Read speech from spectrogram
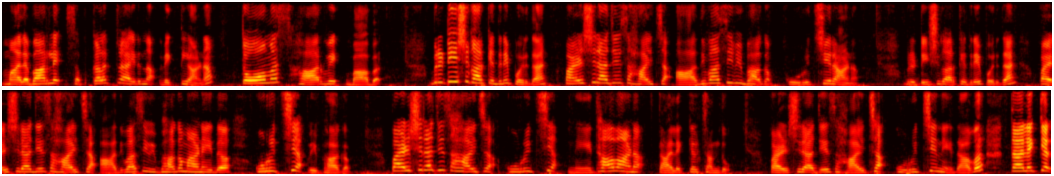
മലബാറിലെ സബ് കളക്ടർ ആയിരുന്ന വ്യക്തിയാണ് തോമസ് ഹാർവേ ബാബർ. ബ്രിട്ടീഷുകാർക്കെതിരെ പൊരുതാൻ പഴശ്ശിരാജയെ സഹായിച്ച ആദിവാസി വിഭാഗം കുറിച്യരാണ്. ബ്രിട്ടീഷുകാർക്കെതിരെ പൊരുതാൻ പഴശ്ശിരാജയെ സഹായിച്ച ആദിവാസി വിഭാഗമാണ് ഇത് കുറിച്യ വിഭാഗം. പഴശ്ശിരാജയെ സഹായിച്ച കുറിച്യ നേതാവാണ് തലയ്ക്കൽ ചന്തു. പഴശ്ശിരാജയെ സഹായിച്ച കുറിച്യ നേതാവ് തലക്കൽ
